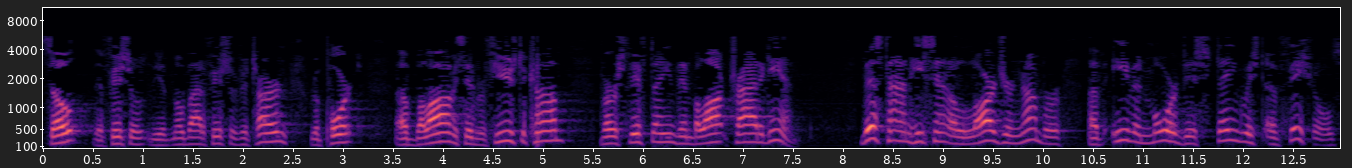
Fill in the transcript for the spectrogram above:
So the officials, the Moabite officials returned, report of Balaam. He said, refuse to come. Verse 15, then Balak tried again. This time he sent a larger number of even more distinguished officials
